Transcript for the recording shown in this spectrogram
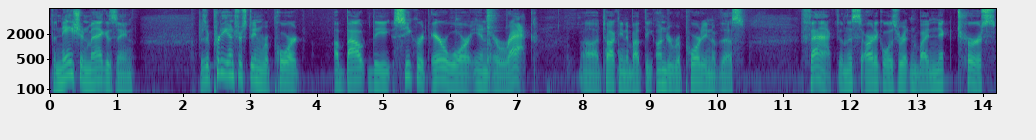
the Nation magazine, there's a pretty interesting report about the secret air war in Iraq, uh, talking about the underreporting of this fact. And this article was written by Nick Turse,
